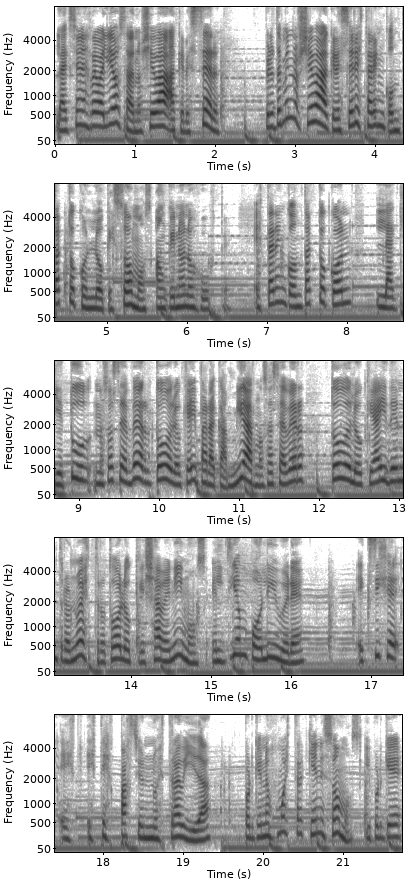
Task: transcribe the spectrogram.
la acción es re valiosa, nos lleva a crecer, pero también nos lleva a crecer estar en contacto con lo que somos, aunque no nos guste. Estar en contacto con la quietud nos hace ver todo lo que hay para cambiar, nos hace ver todo lo que hay dentro nuestro, todo lo que ya venimos. El tiempo libre exige est- este espacio en nuestra vida porque nos muestra quiénes somos y porque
